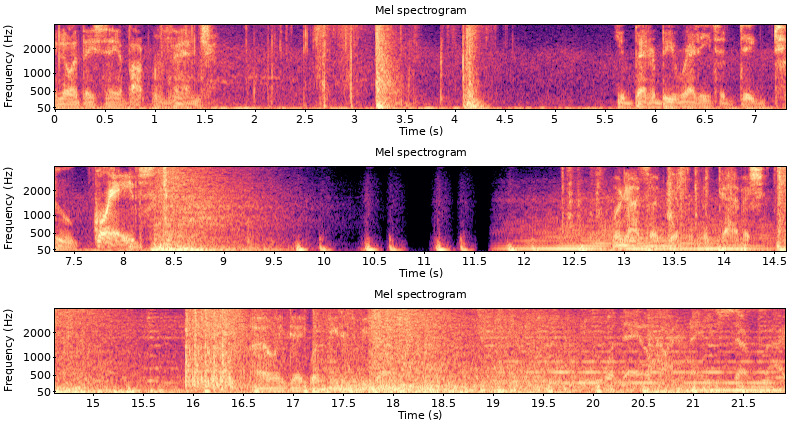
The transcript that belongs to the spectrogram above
You know what they say about revenge. You better be ready to dig two graves. We're not so different, MacTavish. I only did what needed to be done. What the hell kind of name is Samurai?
